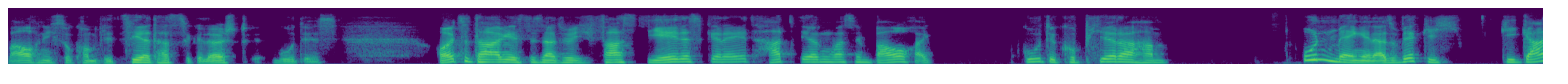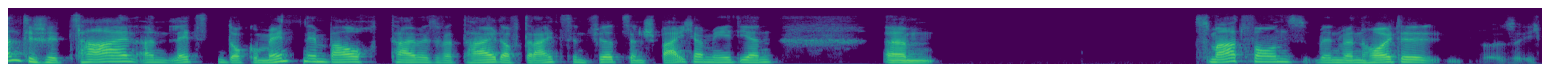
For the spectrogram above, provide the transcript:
war auch nicht so kompliziert, hast du gelöscht, gut ist. Heutzutage ist es natürlich fast jedes Gerät hat irgendwas im Bauch. Gute Kopierer haben Unmengen, also wirklich gigantische Zahlen an letzten Dokumenten im Bauch, teilweise verteilt auf 13, 14 Speichermedien. Ähm, Smartphones, wenn man heute, also ich,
